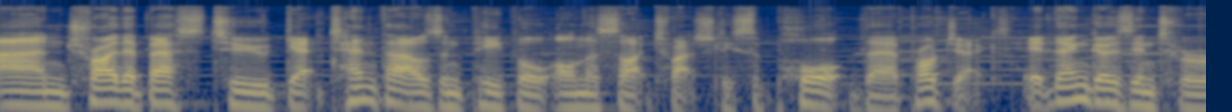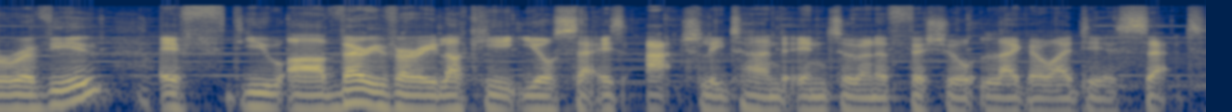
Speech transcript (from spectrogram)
and try their best to get 10,000 people on the site to actually support their project. It then goes into a review. If you are very, very lucky, your set is actually turned into an official LEGO Ideas set.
